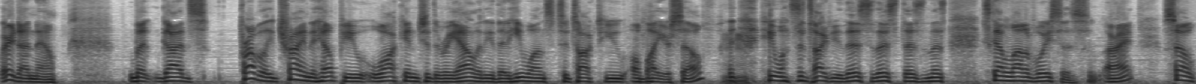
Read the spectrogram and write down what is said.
We're done now. But God's probably trying to help you walk into the reality that he wants to talk to you all by yourself. Mm-hmm. he wants to talk to you this, this, this, and this. He's got a lot of voices. All right. So,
